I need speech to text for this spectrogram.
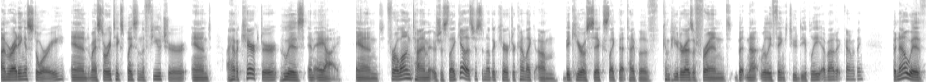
I'm writing a story, and my story takes place in the future, and I have a character who is an AI. And for a long time, it was just like, yeah, that's just another character, kind of like um, Big Hero 6, like that type of computer as a friend, but not really think too deeply about it kind of a thing. But now with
